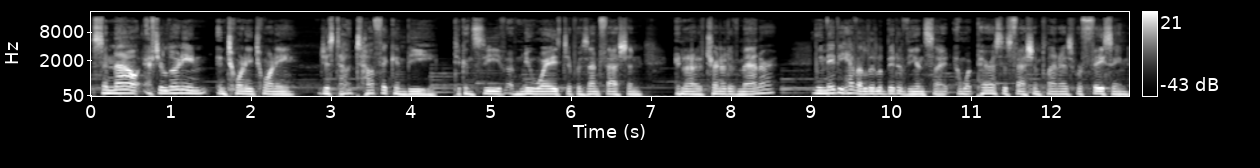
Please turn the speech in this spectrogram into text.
So now, after learning in 2020 just how tough it can be to conceive of new ways to present fashion in an alternative manner, we maybe have a little bit of the insight on what Paris's fashion planners were facing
